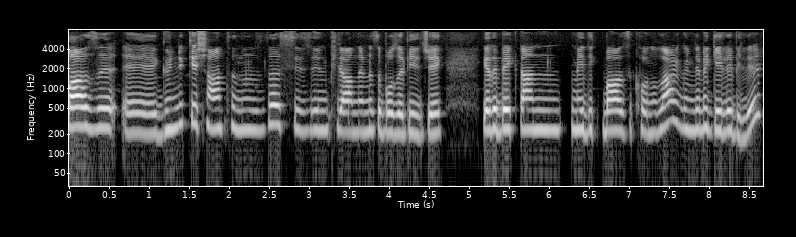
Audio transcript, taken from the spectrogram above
bazı e, günlük yaşantınızda sizin planlarınızı bozabilecek ya da beklenmedik bazı konular gündeme gelebilir.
